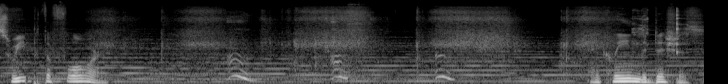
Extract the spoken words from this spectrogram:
Sweep the floor. And clean the dishes.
